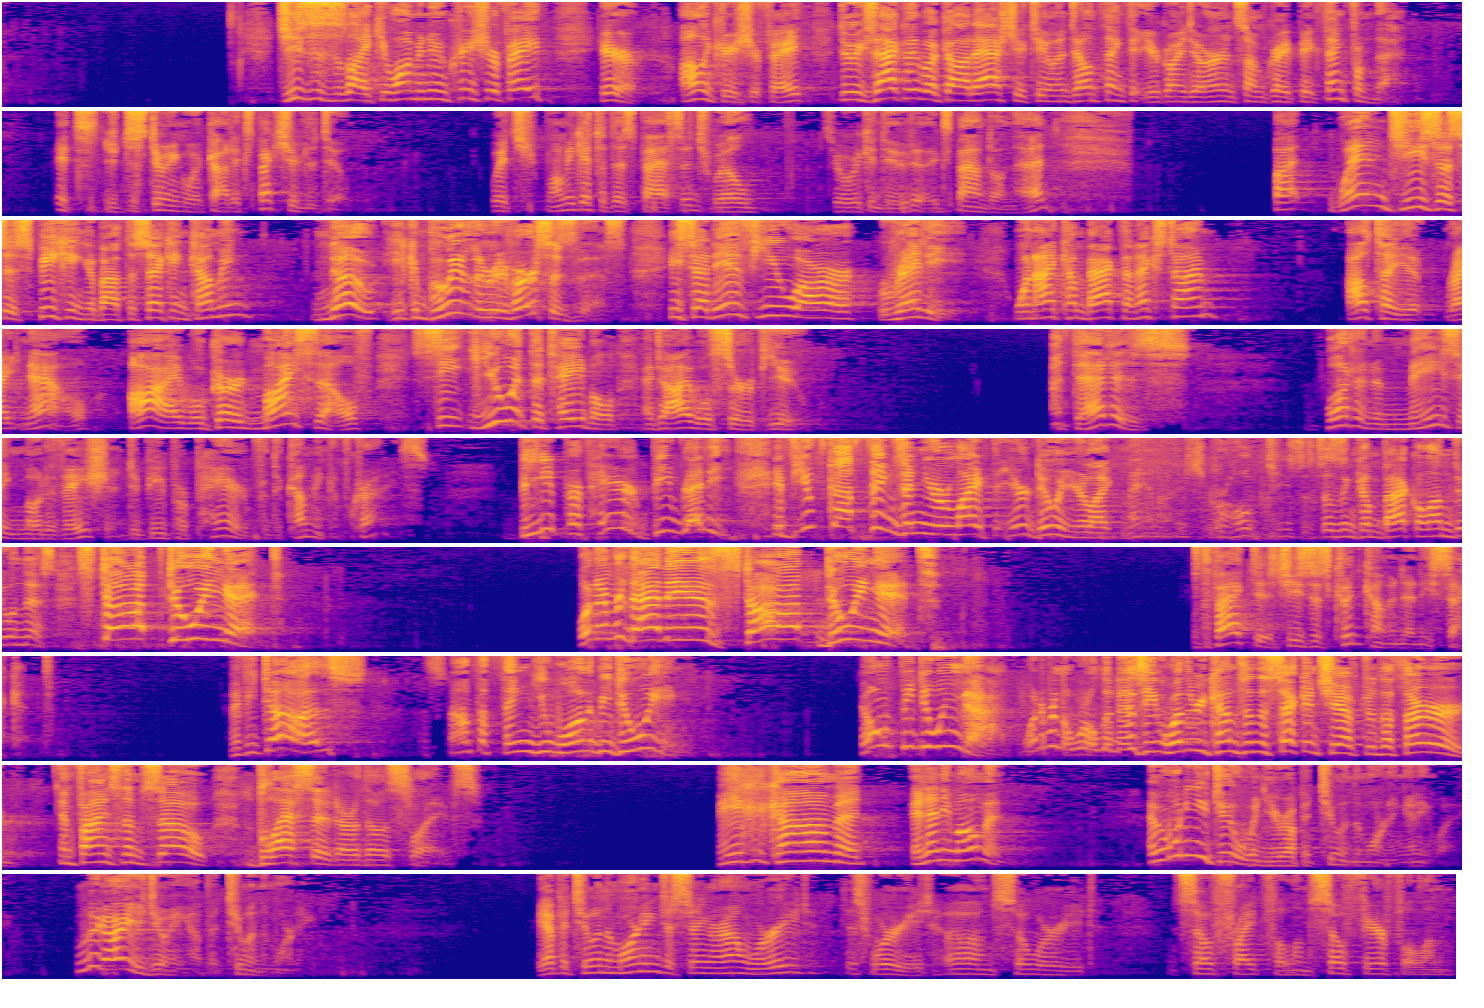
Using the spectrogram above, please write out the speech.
Jesus is like, You want me to increase your faith? Here, I'll increase your faith. Do exactly what God asked you to, and don't think that you're going to earn some great big thing from that. It's, you're just doing what God expects you to do. Which, when we get to this passage, we'll see what we can do to expound on that. But when Jesus is speaking about the second coming, note he completely reverses this. He said, If you are ready when I come back the next time, I'll tell you right now, I will gird myself, seat you at the table, and I will serve you. And that is what an amazing motivation to be prepared for the coming of Christ. Be prepared, be ready. If you've got things in your life that you're doing, you're like, man, I sure hope Jesus doesn't come back while I'm doing this. Stop doing it. Whatever that is, stop doing it. The fact is, Jesus could come in any second. And if he does, that's not the thing you want to be doing. Don't be doing that. Whatever in the world it is, whether he comes in the second shift or the third and finds them so, blessed are those slaves. He could come at, at any moment. I mean, what do you do when you're up at 2 in the morning anyway? What are you doing up at 2 in the morning? You up at 2 in the morning just sitting around worried? Just worried. Oh, I'm so worried. I'm so frightful. I'm so fearful. I'm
